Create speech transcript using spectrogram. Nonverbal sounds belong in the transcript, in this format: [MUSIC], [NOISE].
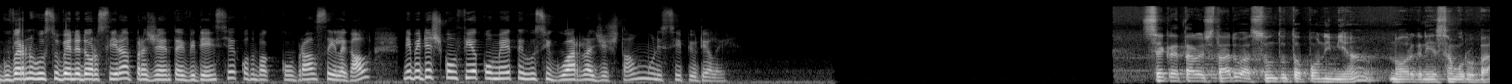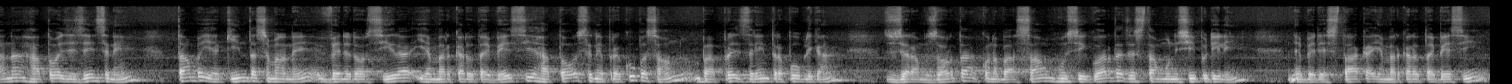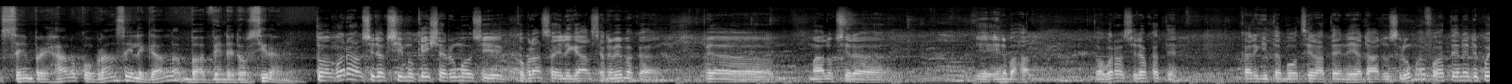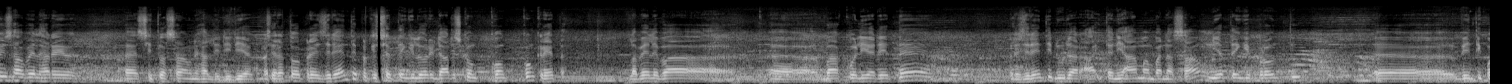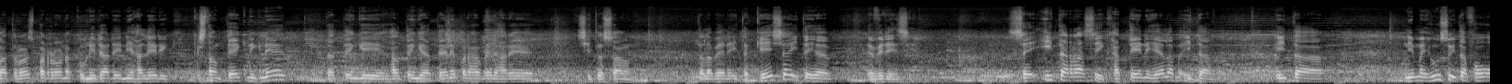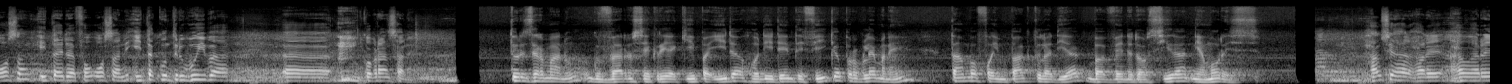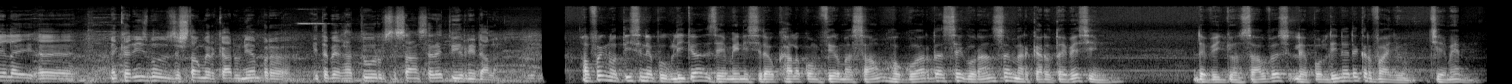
Governo russo vendedor Sira apresenta evidência contra a cobrança ilegal. Nebe desconfia comete russo guarda a gestão município dele. Secretário de Estado Assunto Toponimia na organização urbana rato exigência né também a quinta semana né vendedor Sira e o mercado Taibesi rato se preocupação para presidente da República José Ramos Horta com a ação Russi guarda gestão município dele nebe destaca e o mercado Taibesi sempre halo cobrança ilegal para vendedor Sira. Então agora o que se queixa ruma se cobrança ilegal será mesmo que maluco será é bahal. Então agora sira katen. Kali kita ten ya dados rumah, foi ten depois havel hare situação ne hali dia. To presidente porque você tem que lori dados con, con, concreta. Bele ba ba colher det ne presidente nudar itani ama ba nação, nia tem que pronto uh, 24 horas para a comunidade ini haleri questão técnica né, tá tem que hal tem que atene para haver hare situação. Bele ita queixa ita evidência se ita rasik hatene hela ita ita ni mai husu ita fo osan ita ida fo osan ita contribui ba [CLEARS THROAT] uh, cobrança né Todos hermano, o governo se cria aqui para ida onde identifica problema né, também foi impacto lá dia ba vendedor sira ni amores. How se hare how hare lai uh, mecanismo de gestão mercado né para ita bel hatur se sansere tuir ni dalam. Ao foi notícia pública, o Ministério cala confirmação o guarda segurança mercado TVC. David Gonçalves, Leopoldina de Carvalho, GMN.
